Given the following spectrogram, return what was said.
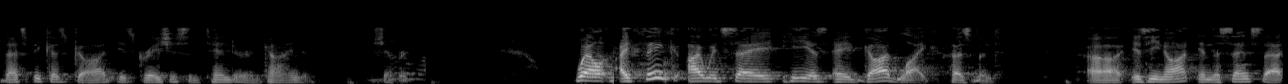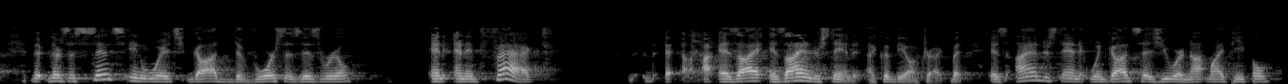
that's because God is gracious and tender and kind and shepherd. Well, I think I would say he is a godlike husband. Uh, is he not? In the sense that there's a sense in which God divorces Israel, and and in fact, as I as I understand it, I could be off track, but as I understand it, when God says you are not my people, uh,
